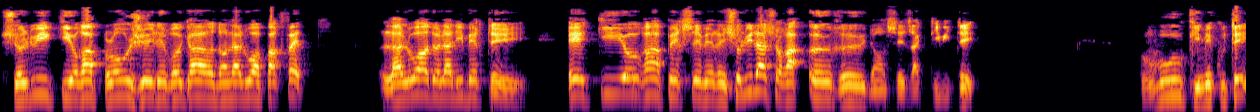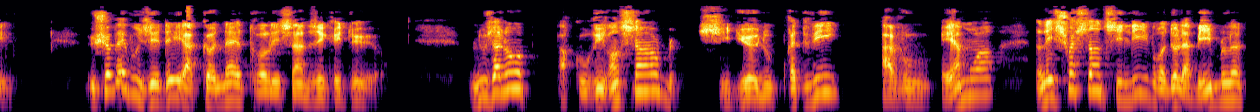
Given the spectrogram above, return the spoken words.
celui qui aura plongé les regards dans la loi parfaite, la loi de la liberté, et qui aura persévéré, celui-là sera heureux dans ses activités. Vous qui m'écoutez, je vais vous aider à connaître les saintes écritures. Nous allons parcourir ensemble, si Dieu nous prête vie, à vous et à moi, les soixante-six livres de la Bible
